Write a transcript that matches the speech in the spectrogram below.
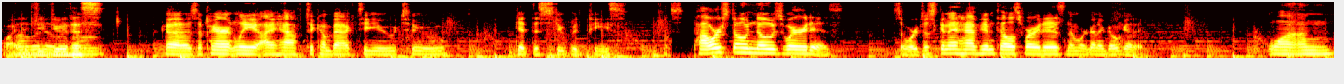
Why did you do this? Because apparently I have to come back to you to get this stupid piece. Power Stone knows where it is. So we're just gonna have him tell us where it is and then we're gonna go get it. One.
